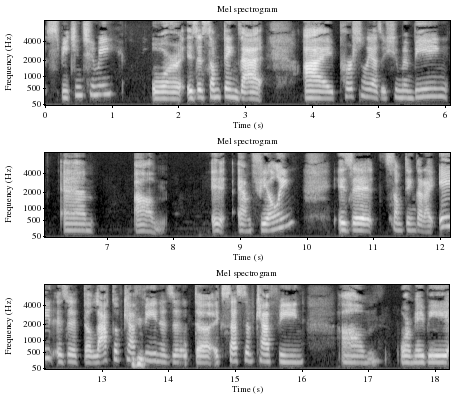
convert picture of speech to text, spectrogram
speaking to me? Or is it something that I personally, as a human being, am um, it, am feeling? Is it something that I ate? Is it the lack of caffeine? Is it the excessive caffeine? Um, or maybe,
